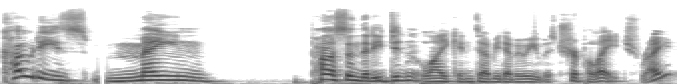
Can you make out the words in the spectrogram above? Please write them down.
Cody's main person that he didn't like in WWE was Triple H, right?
